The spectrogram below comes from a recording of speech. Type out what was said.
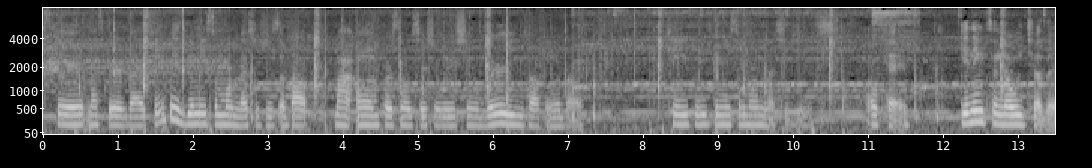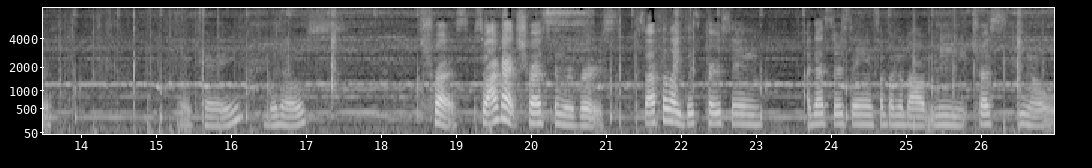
spirit, my spirit guides, can you please give me some more messages about my own personal situation? What are you talking about? Can you please give me some more messages? Okay. Getting to know each other. Okay. What else? trust. So I got trust in reverse. So I feel like this person, I guess they're saying something about me, trust, you know,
